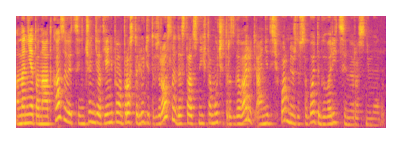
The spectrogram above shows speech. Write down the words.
Она нет, она отказывается ничего не делает. Я не понимаю, просто люди-то взрослые достаточно, их там учат разговаривать, а они до сих пор между собой договориться иной раз не могут.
